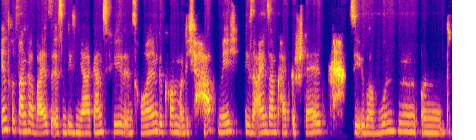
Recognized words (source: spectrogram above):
interessanterweise ist in diesem Jahr ganz viel ins Rollen gekommen und ich habe mich dieser Einsamkeit gestellt, sie überwunden und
